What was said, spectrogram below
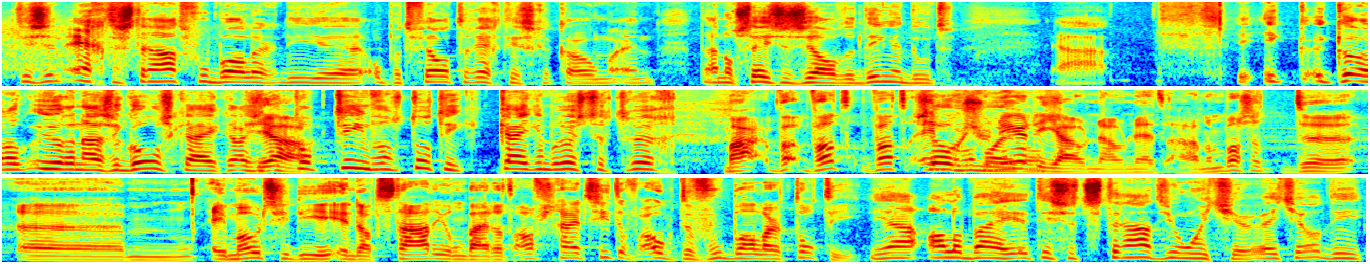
Het is een echte straatvoetballer die eh, op het veld terecht is gekomen en daar nog steeds dezelfde dingen doet. Ja, ik, ik kan ook uren naar zijn goals kijken. Als je Ja. de top 10 van Totti, kijk hem rustig terug. Maar wa- wat, wat emotioneerde jou nou net aan? Was het de ehm, emotie die je in dat stadion bij dat afscheid ziet... of ook de voetballer Totti? Ja, allebei. Het is het straatjongetje, weet je wel. Die,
